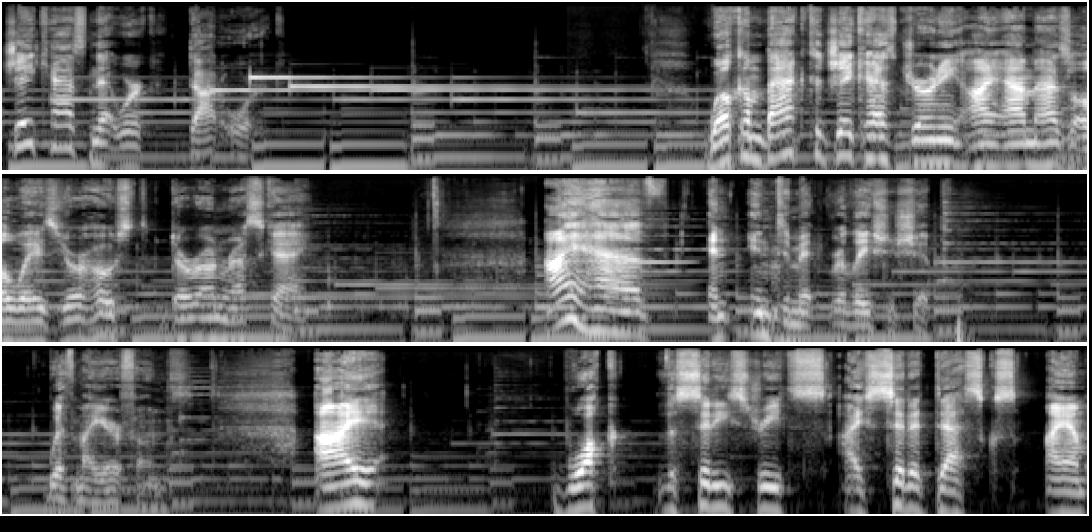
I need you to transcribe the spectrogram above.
jcastnetwork.org. Welcome back to JCast Journey. I am, as always, your host, Doron Reske. I have an intimate relationship with my earphones. I walk the city streets, I sit at desks, I am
